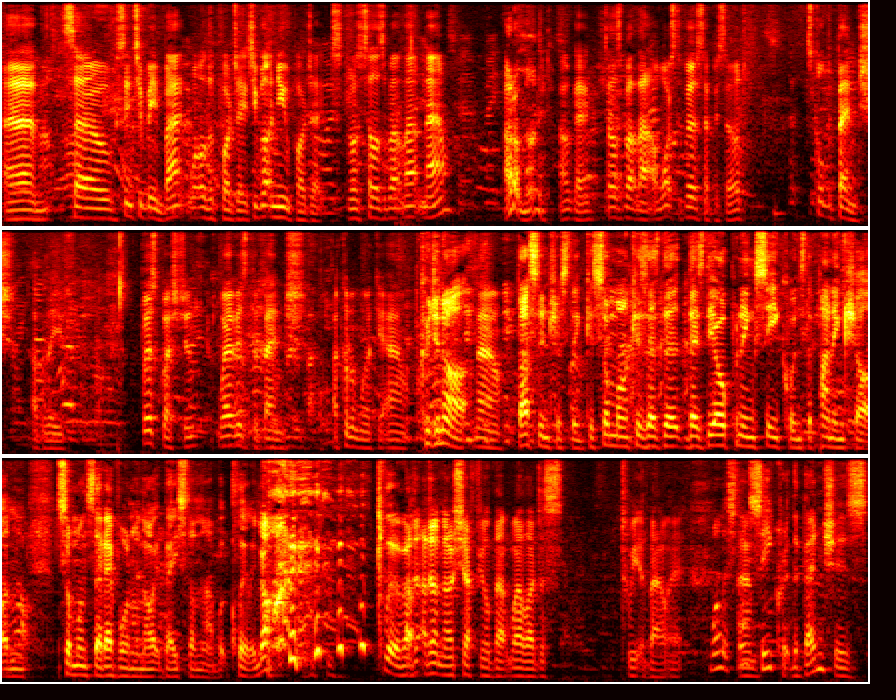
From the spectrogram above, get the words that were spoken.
Um, so since you've been back, what other projects? You've got a new project. Do you want to tell us about that now? I don't mind. Okay. Tell us about that. I watched the first episode. It's called the bench, I believe. First question: Where is the bench? I couldn't work it out. Could you not? No. That's interesting because someone because there's the there's the opening sequence, the panning shot, and someone said everyone will know it based on that, but clearly not. clearly I not. I don't know Sheffield that well. I just tweet about it. Well, it's no Um, secret. The bench is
